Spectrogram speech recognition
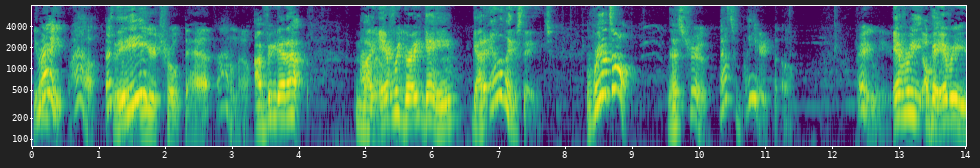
You're right. Wow, that's See? a weird trope to have. I don't know. I figured that out. Like know. every great game got an elevator stage. Real talk. That's true. That's weird though. Very weird. Every okay, every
